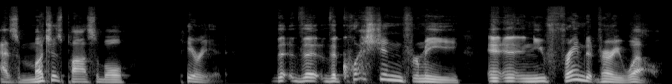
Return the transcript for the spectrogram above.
as much as possible, period. The the the question for me, and, and you framed it very well.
